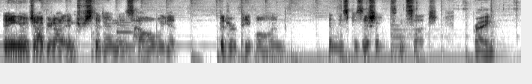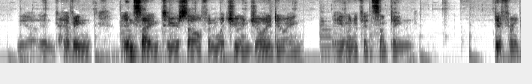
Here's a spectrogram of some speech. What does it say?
Staying in a job you're not interested in is how we get bitter people in in these positions and such. Right. yeah and having insight into yourself and what you enjoy doing even if it's something different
